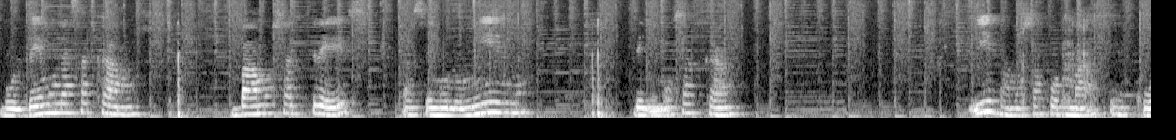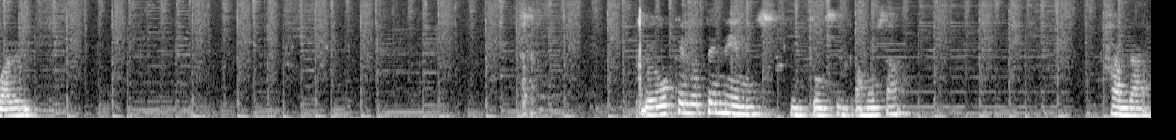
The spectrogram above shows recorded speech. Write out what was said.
Volvemos la sacamos vamos al 3 hacemos lo mismo. Venimos acá y vamos a formar el cuadrito luego que lo tenemos entonces vamos a jalar.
